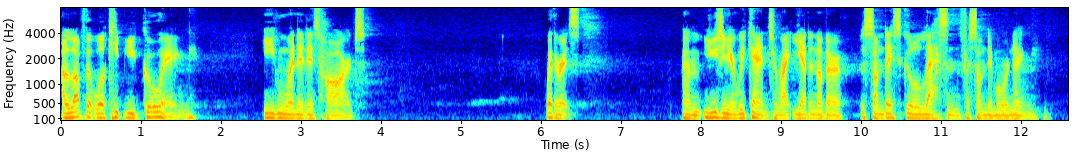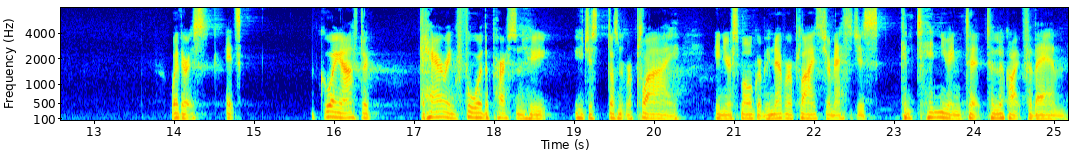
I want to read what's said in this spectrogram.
A love that will keep you going even when it is hard. Whether it's um, using your weekend to write yet another Sunday school lesson for Sunday morning. Whether it's, it's going after caring for the person who who just doesn't reply in your small group, who never replies to your messages, continuing to, to look out for them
